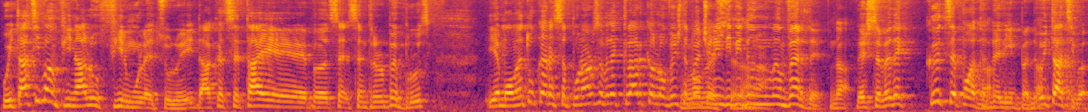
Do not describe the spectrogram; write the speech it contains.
Uitați-vă în finalul filmulețului, dacă se taie, bă, se, se întrerupe brusc, e momentul în care Săpunaru se vede clar că lovește pe acel Lovește, individ da. în, în verde. Da. Deci se vede cât se poate de limpede. Uitați-vă.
